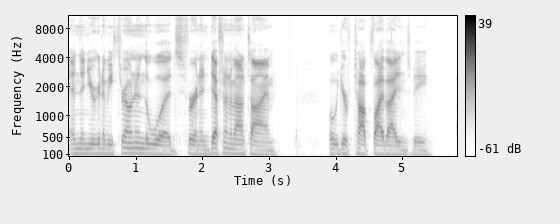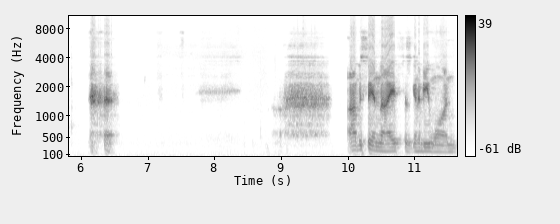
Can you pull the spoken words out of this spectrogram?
and then you're going to be thrown in the woods for an indefinite amount of time, what would your top five items be? Obviously, a knife is going to be one.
